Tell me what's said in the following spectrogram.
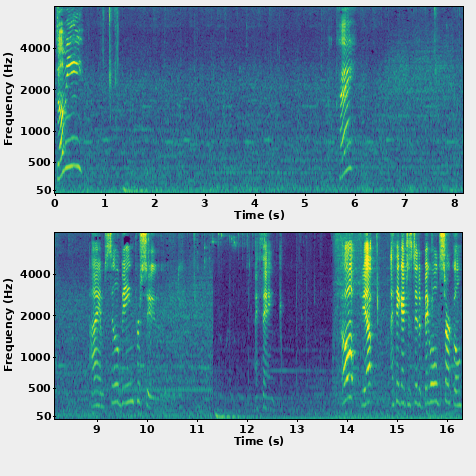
Dummy! Okay. I am still being pursued. I think. Oh, yep. I think I just did a big old circle.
